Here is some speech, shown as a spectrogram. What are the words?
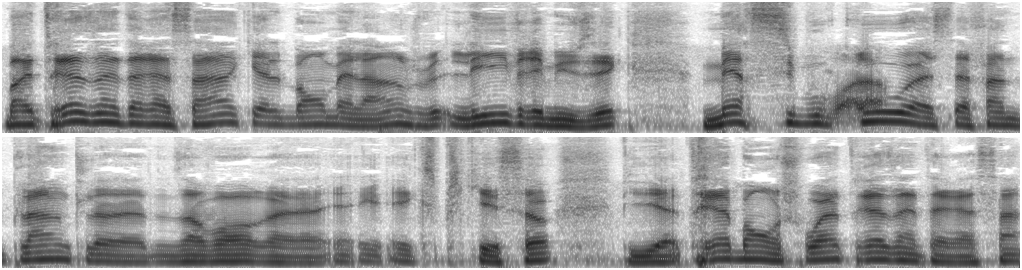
Ben, très intéressant. Quel bon mélange. Livre et musique. Merci beaucoup, euh, Stéphane Plante, de nous avoir euh, e-, e-, expliqué ça. Puis, très bon choix, très intéressant.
